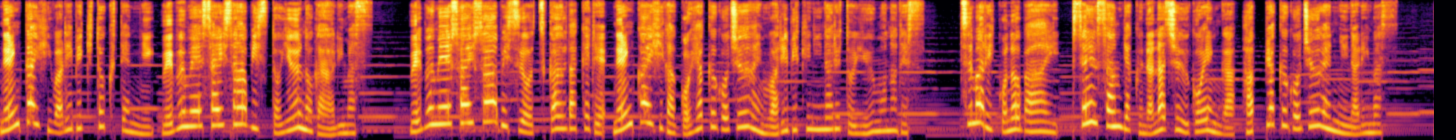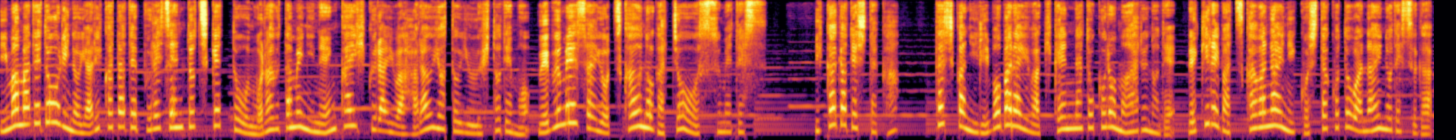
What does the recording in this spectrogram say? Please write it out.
年会費割引特典に Web 明細サービスというのがあります。Web 明細サービスを使うだけで年会費が550円割引になるというものです。つまりこの場合、1375円が850円になります。今まで通りのやり方でプレゼントチケットをもらうために年会費くらいは払うよという人でも Web 明細を使うのが超おすすめです。いかがでしたか？確かにリボ払いは危険なところもあるので、できれば使わないに越したことはないのですが、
